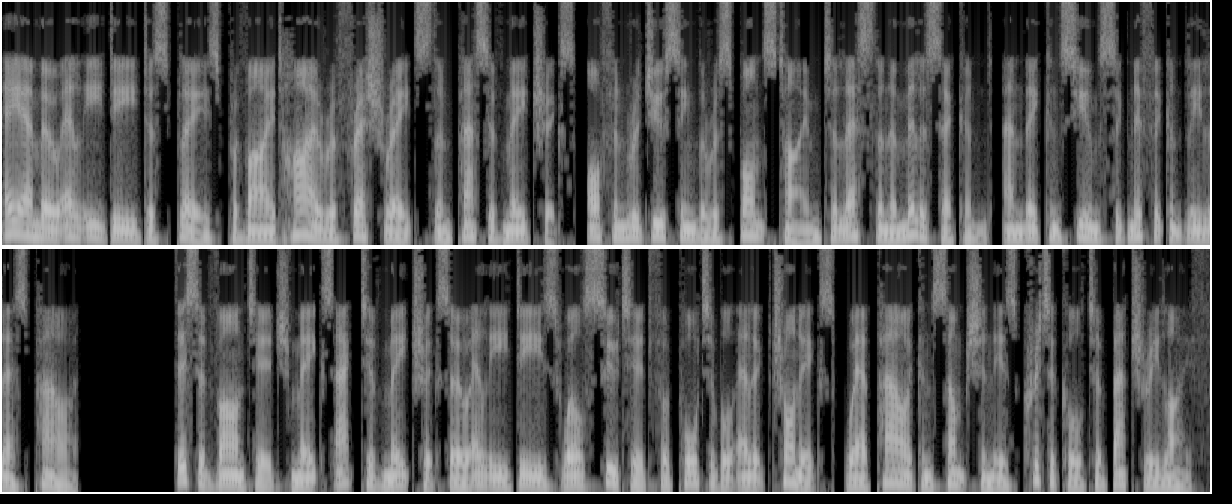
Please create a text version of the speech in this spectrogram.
AMOLED displays provide higher refresh rates than passive matrix, often reducing the response time to less than a millisecond, and they consume significantly less power. This advantage makes active matrix OLEDs well suited for portable electronics, where power consumption is critical to battery life.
